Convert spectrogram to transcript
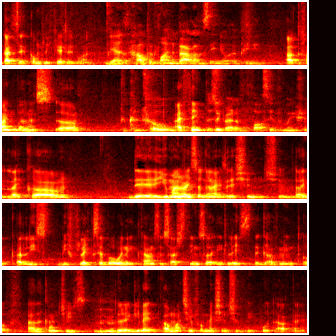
that's a complicated one. Yes, how to find a balance in your opinion How to find balance? Uh, to control I think the the- spread of false information? like um, the human rights organization should like at least be flexible when it comes to such things so that it lets the government of other countries Mhm. to regulate how much information should be put out there.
